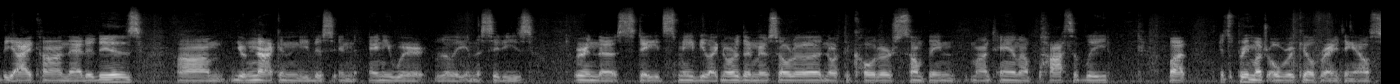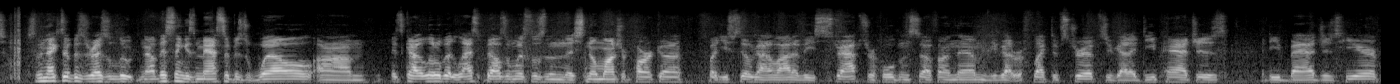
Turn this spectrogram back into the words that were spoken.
the icon that it is. Um, you're not going to need this in anywhere really in the cities or in the states, maybe like northern Minnesota, North Dakota or something, Montana possibly, but it's pretty much overkill for anything else. So the next up is Resolute. Now this thing is massive as well. Um, it's got a little bit less bells and whistles than the Snow Mantra Parka, but you still got a lot of these straps or holding stuff on them. You've got reflective strips, you've got ID patches, ID badges here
